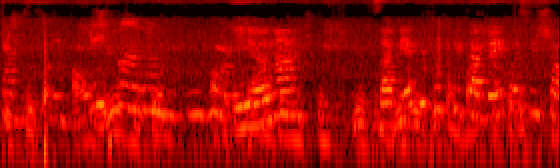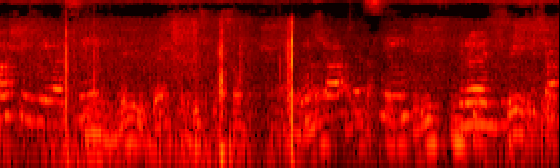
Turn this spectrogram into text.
discuta ao mesmo tempo E Ana, Sabia que tu fica bem com esse shortzinho assim? No meio dessa discussão, Um short assim, grande. Esse short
